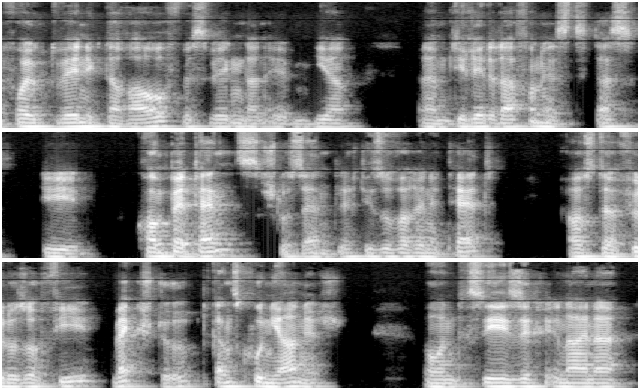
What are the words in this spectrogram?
folgt wenig darauf, weswegen dann eben hier ähm, die Rede davon ist, dass die Kompetenz schlussendlich, die Souveränität aus der Philosophie wegstirbt, ganz kunianisch, und sie sich in eine,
